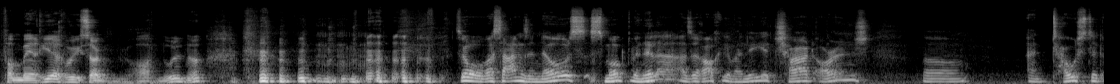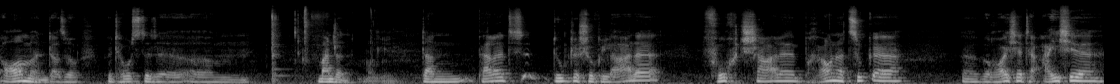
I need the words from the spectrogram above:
vom Berrier, würde ich sagen, ja, null, ne? so, was sagen sie? Nose, Smoked Vanilla, also rauchige Vanille, Charred Orange äh, and Toasted Almond, also getoastete ähm, Mandeln. Mandeln. Dann Palette, dunkle Schokolade, Fruchtschale, brauner Zucker, äh, geräucherte Eiche,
